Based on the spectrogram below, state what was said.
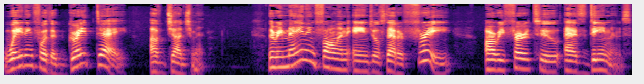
waiting for the great day of judgment. The remaining fallen angels that are free are referred to as demons,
